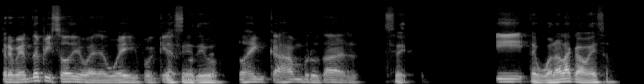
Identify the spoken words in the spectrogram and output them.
tremendo episodio, by the way, porque esos dos encajan brutal. Sí. Y Te vuela la cabeza.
